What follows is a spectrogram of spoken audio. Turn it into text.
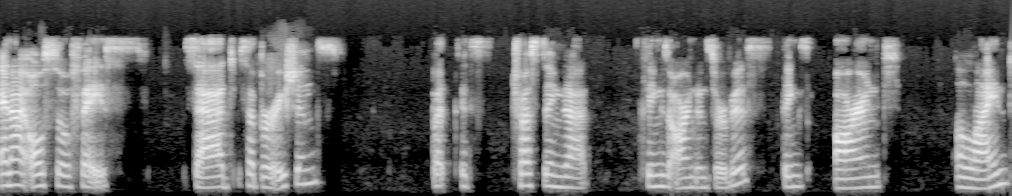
and i also face sad separations, but it's trusting that things aren't in service, things aren't aligned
